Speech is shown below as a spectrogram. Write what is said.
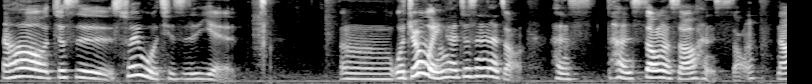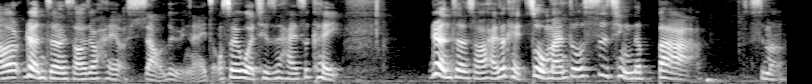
然后就是，所以我其实也，嗯，我觉得我应该就是那种很很松的时候很松，然后认真的时候就很有效率那一种，所以我其实还是可以认真的时候还是可以做蛮多事情的吧？是吗？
